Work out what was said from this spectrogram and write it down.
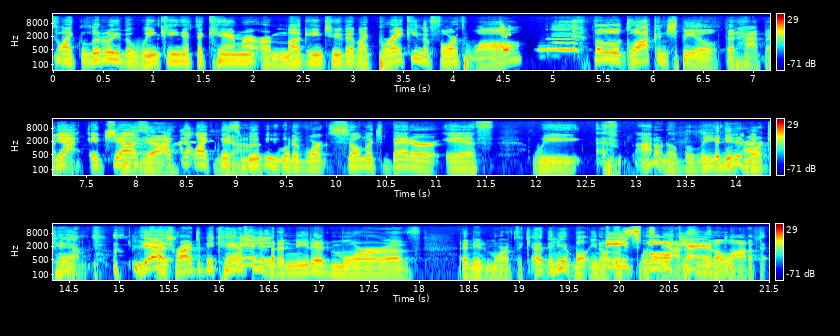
like literally the winking at the camera or mugging to the like breaking the fourth wall. the little glockenspiel that happened. Yeah, it just Yeah. I felt like this Yeah. movie would have worked so much better if we I don't know, believe it needed more actors. camp Yeah. it tried to be it campy, did. but it needed more of. It needed more of the. Uh, it needed, well, you know, let's, let's be honest. It needed a lot of. Th-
